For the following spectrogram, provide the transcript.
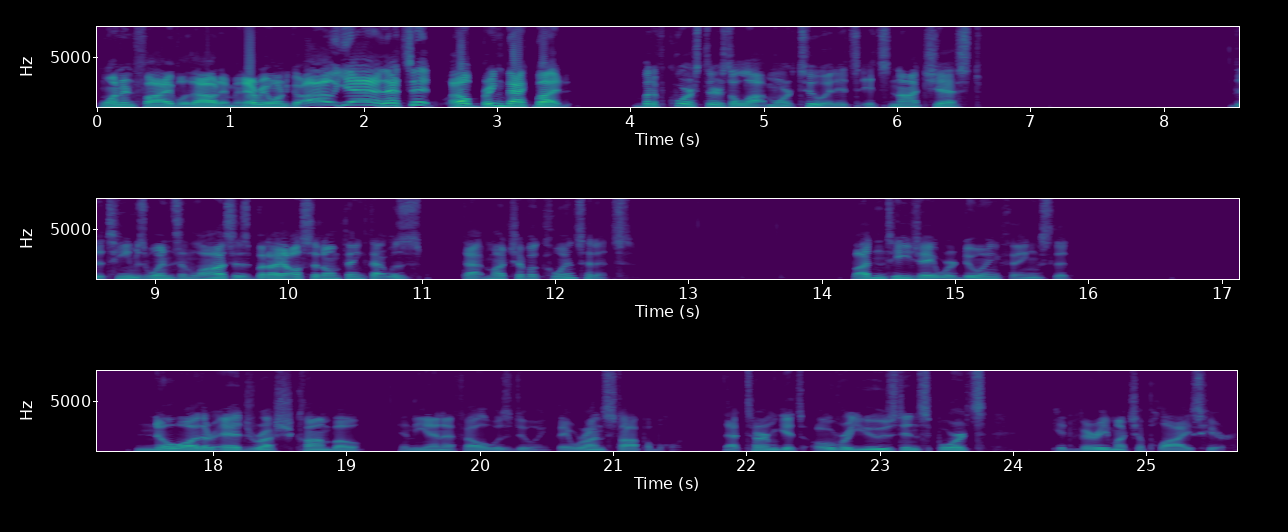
1 and 5 without him, and everyone go, "Oh yeah, that's it. Well, bring back Bud." But of course, there's a lot more to it. It's it's not just the team's wins and losses, but I also don't think that was that much of a coincidence. Bud and TJ were doing things that no other edge rush combo in the NFL was doing. They were unstoppable. That term gets overused in sports. It very much applies here.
